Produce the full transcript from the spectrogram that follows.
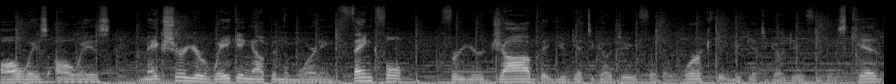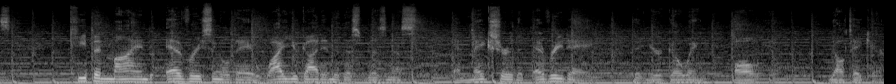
always, always Make sure you're waking up in the morning thankful for your job that you get to go do, for the work that you get to go do for these kids. Keep in mind every single day why you got into this business and make sure that every day that you're going all in. Y'all take care.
